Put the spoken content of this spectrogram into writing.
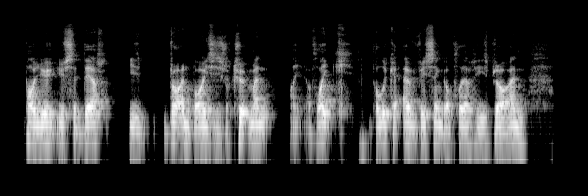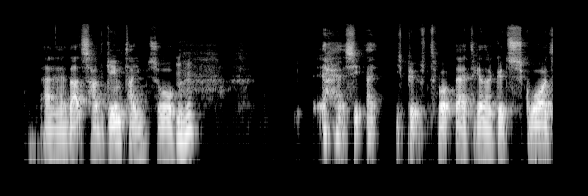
Paul, you you said there, he's brought in boys, his recruitment. Like I've like to look at every single player he's brought in. Uh, that's had game time, so see, uh, he's put uh, together a good squad.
